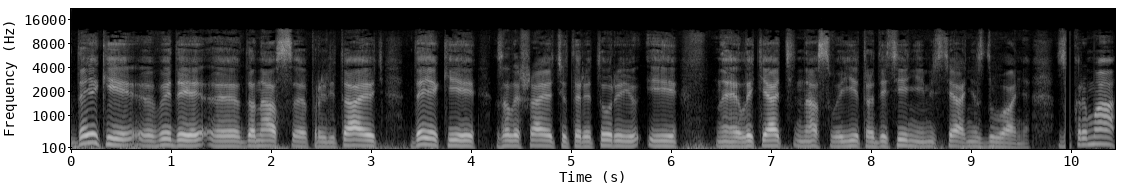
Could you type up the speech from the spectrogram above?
Деякі види до нас прилітають, деякі залишають цю територію і летять на свої традиційні місця гніздування. Зокрема,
